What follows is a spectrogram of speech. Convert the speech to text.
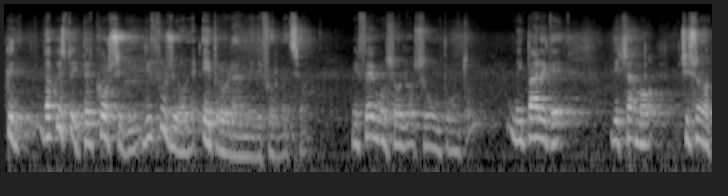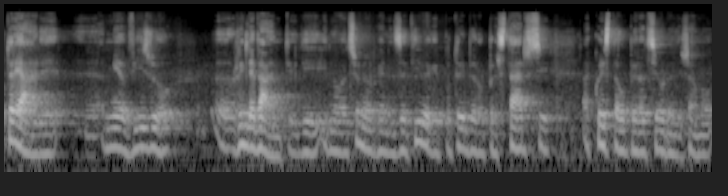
Quindi da questo i percorsi di diffusione e i programmi di formazione. Mi fermo solo su un punto. Mi pare che diciamo, ci sono tre aree, eh, a mio avviso, eh, rilevanti di innovazione organizzativa che potrebbero prestarsi a questa operazione diciamo,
